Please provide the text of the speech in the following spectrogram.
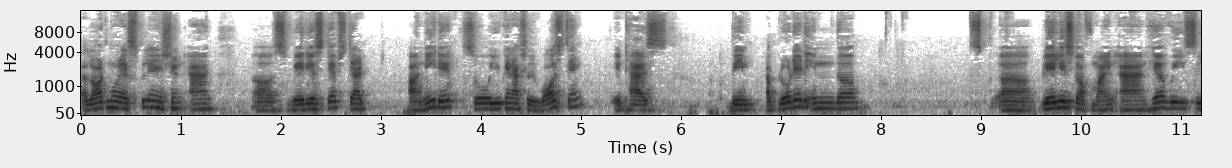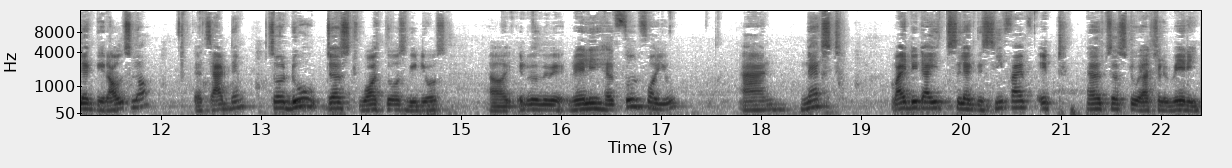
a lot more explanation and uh, various steps that are needed. So you can actually watch them. It has been uploaded in the uh, playlist of mine and here we select the Raoult's law. Let's add them. So do just watch those videos. Uh, it will be really helpful for you. And next why did I select the C5? It helps us to actually vary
